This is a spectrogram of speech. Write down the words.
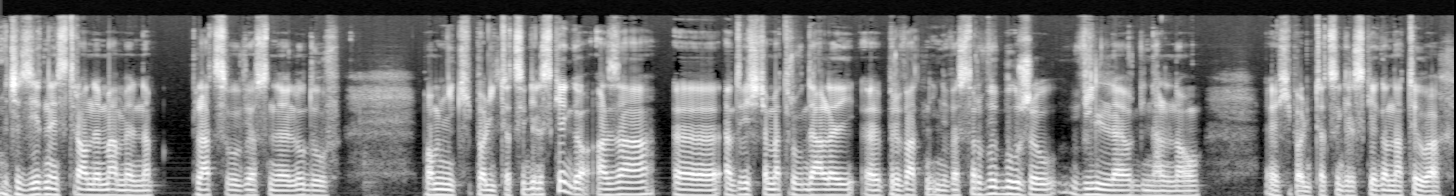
gdzie z jednej strony mamy na placu Wiosny Ludów pomnik Hipolita Cegielskiego, a za e, a 200 metrów dalej e, prywatny inwestor wyburzył willę oryginalną E, Hipolita Cygielskiego na tyłach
